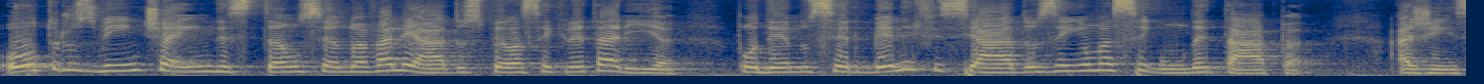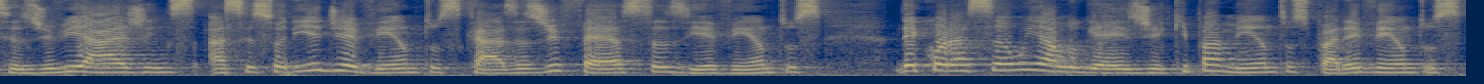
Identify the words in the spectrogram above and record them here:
Outros 20 ainda estão sendo avaliados pela Secretaria, podendo ser beneficiados em uma segunda etapa agências de viagens, assessoria de eventos, casas de festas e eventos, decoração e aluguéis de equipamentos para eventos,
